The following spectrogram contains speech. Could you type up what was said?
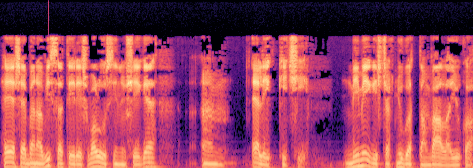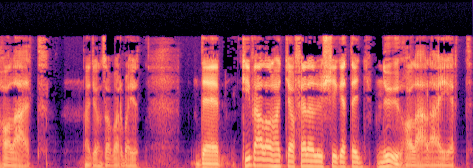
helyesebben a visszatérés valószínűsége öm, elég kicsi. Mi mégiscsak nyugodtan vállaljuk a halált nagyon zavarba jött. De kivállalhatja a felelősséget egy nő haláláért.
